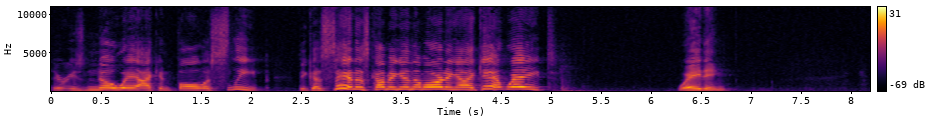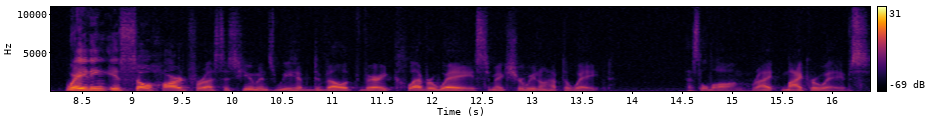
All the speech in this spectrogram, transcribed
There is no way I can fall asleep because Santa's coming in the morning and I can't wait. Waiting. Waiting is so hard for us as humans. We have developed very clever ways to make sure we don't have to wait as long, right? Microwaves.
